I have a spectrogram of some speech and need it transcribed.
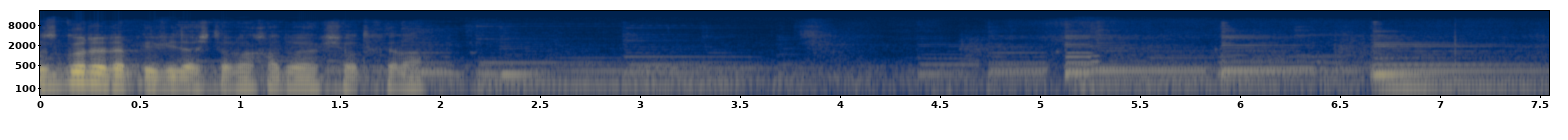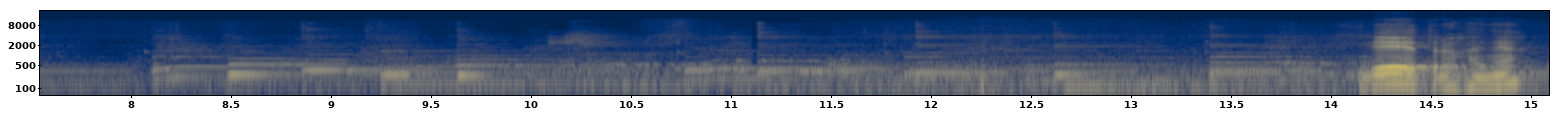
Tu z góry lepiej widać to wahadło, jak się odchyla. Wieje trochę, nie?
